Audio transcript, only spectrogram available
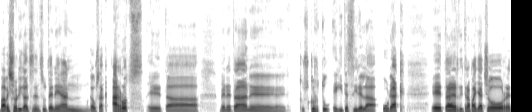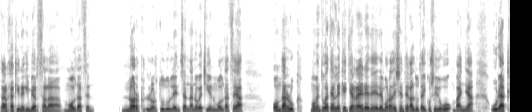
babes hori galtzen zutenean, gauzak arrotz, eta benetan e, kuskurtu egite zirela urak, eta erditrapaiatxo horretan jakin egin behar zala moldatzen nork lortu du lehen txandan hobekien moldatzea? Ondarruk, Momentu batean lekeitarra ere de denbora desente galduta ikusi dugu, baina urak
